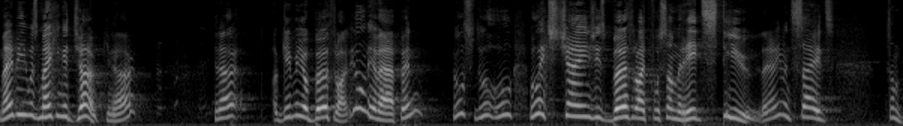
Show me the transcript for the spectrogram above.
Maybe he was making a joke, you know? You know, oh, give me your birthright. It'll never happen. Who'll, who'll, who'll exchange his birthright for some red stew? They don't even say it's some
